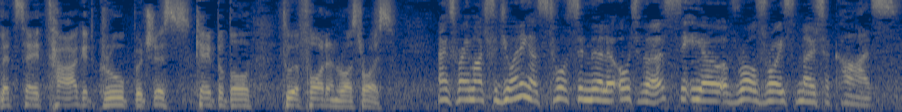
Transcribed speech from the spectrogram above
let's say, target group which is capable to afford a Rolls-Royce. Thanks very much for joining us, Torsten Müller-Ötvös, CEO of Rolls-Royce Motor Cars.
